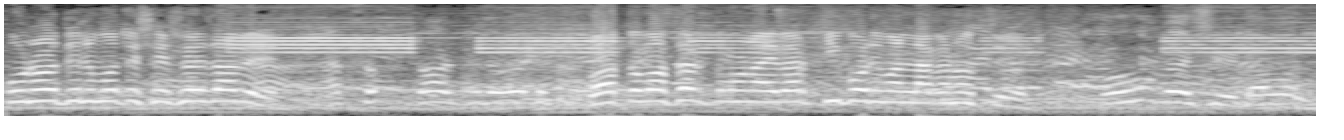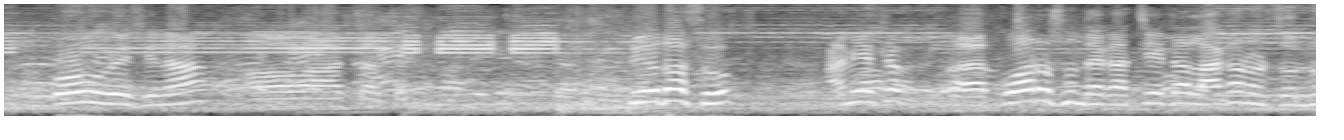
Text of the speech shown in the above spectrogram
পনেরো দিনের মধ্যে শেষ হয়ে যাবে? একশো দশ গত বছর তুলনায় এবার কি পরিমাণ লাগানো হচ্ছে? বহু বেশি বহু বেশি না? ও আচ্ছা আচ্ছা। প্রিয় দর্শক আমি একটা আহ, কুয়া রসুন দেখাচ্ছি এটা লাগানোর জন্য।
